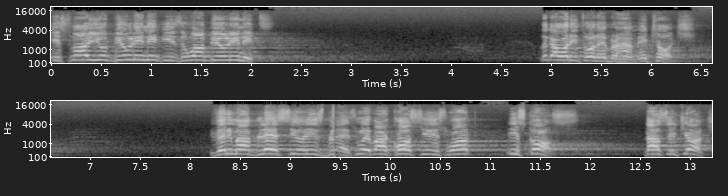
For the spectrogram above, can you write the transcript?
It's not you building it, he's the one building it. Look at what he told Abraham, a church. If any man bless you, he's blessed. Whoever curses you is what? He's cursed. That's a church.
